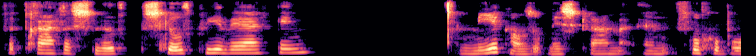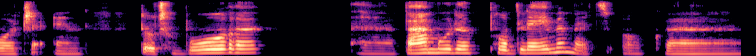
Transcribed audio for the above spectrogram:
vertraagde schildklierwerking. Meer kans op miskramen en vroeggeboorte en doodgeboren. Uh, baarmoederproblemen met ook uh,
